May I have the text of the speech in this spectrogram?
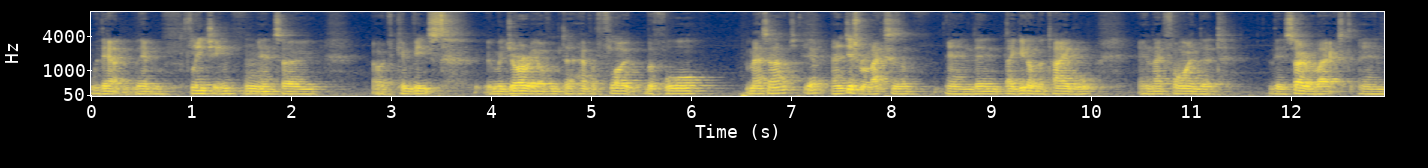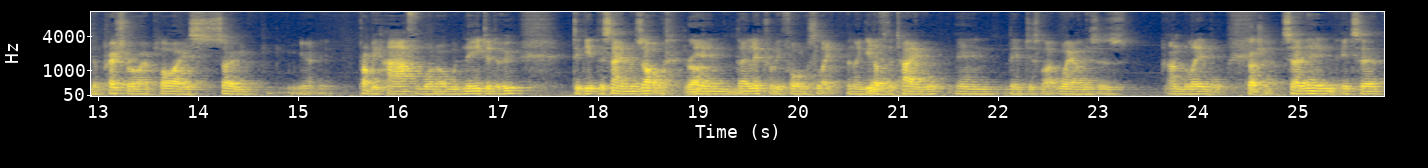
without them flinching, Mm. and so I've convinced the majority of them to have a float before massage, Yep. and it just relaxes them, and then they get on the table, and they find that they're so relaxed, and the pressure I apply is so, you know, probably half of what I would need to do to get the same result, Right. and they literally fall asleep, and they get Yeah. off the table, and they're just like, wow, this is unbelievable. Gotcha. So then it's a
